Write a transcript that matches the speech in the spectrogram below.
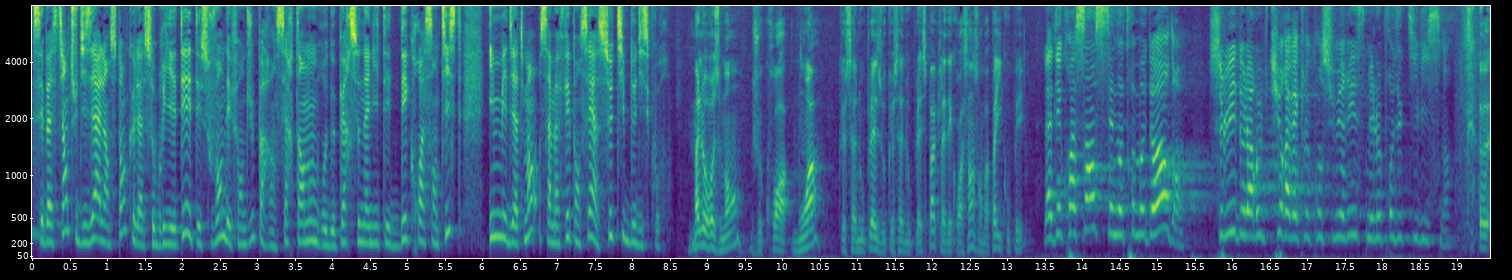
Sébastien, tu disais à l'instant que la sobriété était souvent défendue par un certain nombre de personnalités décroissantistes. Immédiatement, ça m'a fait penser à ce type de discours. Malheureusement, je crois, moi, que ça nous plaise ou que ça nous plaise pas, que la décroissance, on va pas y couper. La décroissance, c'est notre mot d'ordre. Celui de la rupture avec le consumérisme et le productivisme. Euh,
